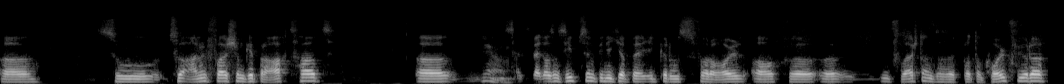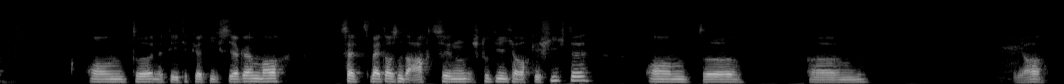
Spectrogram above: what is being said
äh, zu, zur Ahnenforschung gebracht hat. Äh, ja. Seit 2017 bin ich ja bei Icarus for All auch äh, äh, im Vorstand, also Protokollführer und äh, eine Tätigkeit, die ich sehr gern mache. Seit 2018 studiere ich auch Geschichte und ähm, ja,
